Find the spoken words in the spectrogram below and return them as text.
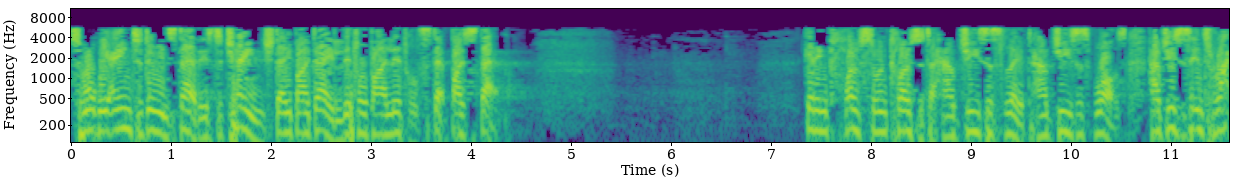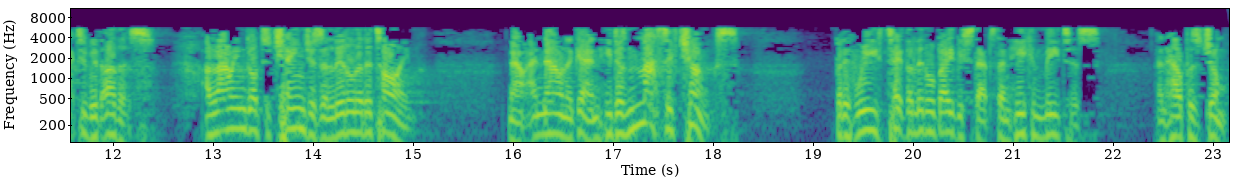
So what we aim to do instead is to change day by day, little by little, step by step. Getting closer and closer to how Jesus lived, how Jesus was, how Jesus interacted with others. Allowing God to change us a little at a time. Now, and now and again, He does massive chunks. But if we take the little baby steps, then He can meet us and help us jump.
